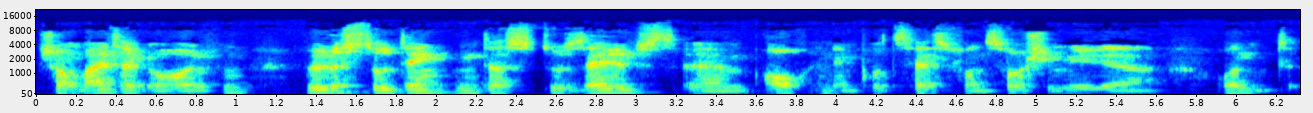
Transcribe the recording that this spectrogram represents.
schon weitergeholfen. Würdest du denken, dass du selbst ähm, auch in dem Prozess von Social Media und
